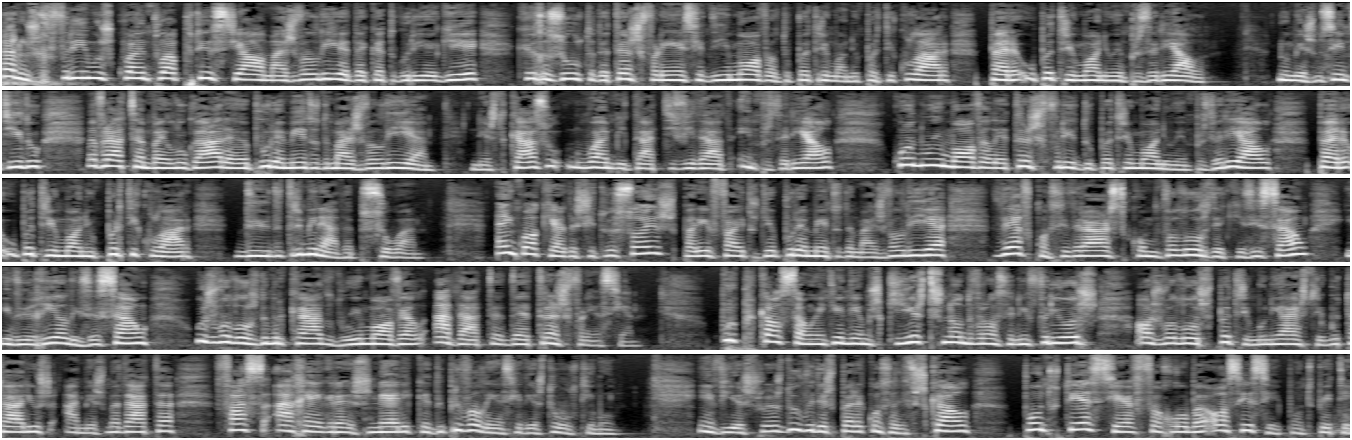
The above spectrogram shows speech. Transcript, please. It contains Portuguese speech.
Já nos referimos quanto à potencial mais-valia da categoria G, que resulta da transferência de imóvel do património particular para o património empresarial. No mesmo sentido, haverá também lugar a apuramento de mais-valia, neste caso, no âmbito da atividade empresarial, quando um imóvel é transferido do património empresarial para o património particular de determinada pessoa. Em qualquer das situações, para efeitos de apuramento da mais-valia, deve considerar-se como valor de aquisição e de realização os valores de mercado do imóvel à data da transferência. Por precaução, entendemos que estes não deverão ser inferiores aos valores patrimoniais tributários à mesma data, face à regra genérica de prevalência deste último. Envie as suas dúvidas para conselhofiscal.tsf.occ.pt.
